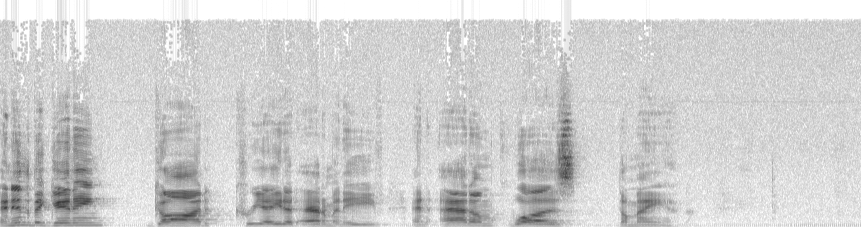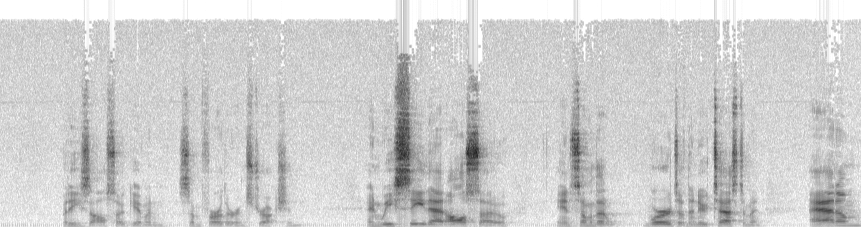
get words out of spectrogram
And in the beginning, God created Adam and Eve, and Adam was the man. But he's also given some further instruction. And we see that also in some of the words of the New Testament. Adam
